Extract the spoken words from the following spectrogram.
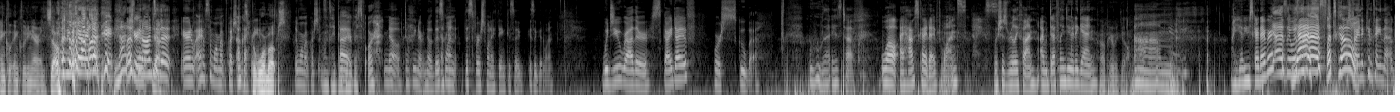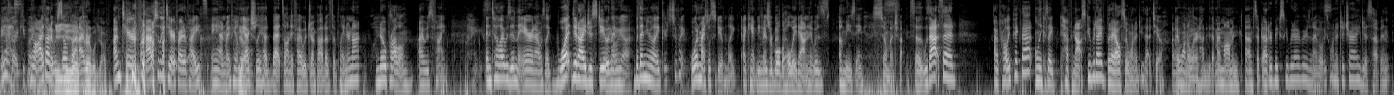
Inclu- including Erin. So Erin, okay, Not let's true. get on to the Erin. I have some warm up questions Okay. for the you. warm ups. the warm up questions. Ones I've been Uh, nervous for. No, don't be nervous. No, this Okay. one, this first one, I think is a is a good one. Would you rather skydive or scuba? Ooh, that is tough. Well, I have skydived once, Nice. which is really fun. I would definitely do it again. Oh, here we go. Um, are you, have you skydiver? Yes, it was yes, the best. Let's go. I was trying to contain that. Okay, Yes. sorry, keep going. No, I thought it was You- so you did fun. a I would- terrible job. I'm terrified, absolutely terrified of heights, and my family Yeah. actually had bets on if I would jump out of the plane or not. No problem. I was fine nice. until I was in the air, and I was like, "What did I just do?" And then, Oh, yeah. but then you're like, it's too late. what am I supposed to do? Like, I can't be go miserable back the whole way down. And it was amazing. So much fun. So, with that said, I'd probably pick that only because I have not scuba dived, but I also want to do that too. I want to Okay. learn how to do that. My mom and um, stepdad are big scuba divers, and I've always wanted to try, just haven't,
